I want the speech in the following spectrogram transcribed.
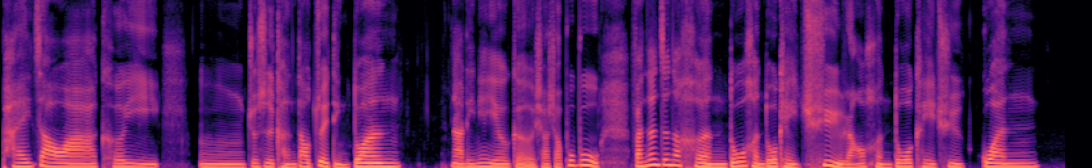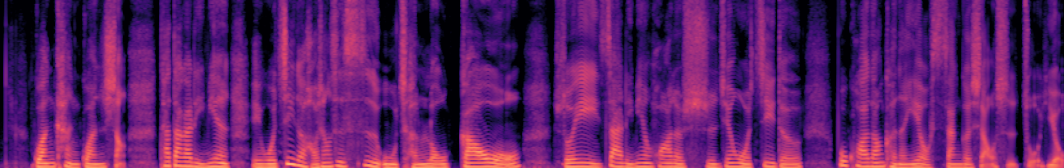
拍照啊，可以嗯，就是可能到最顶端。那里面也有个小小瀑布，反正真的很多很多可以去，然后很多可以去观观看观赏。它大概里面，诶，我记得好像是四五层楼高哦，所以在里面花的时间，我记得不夸张，可能也有三个小时左右。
